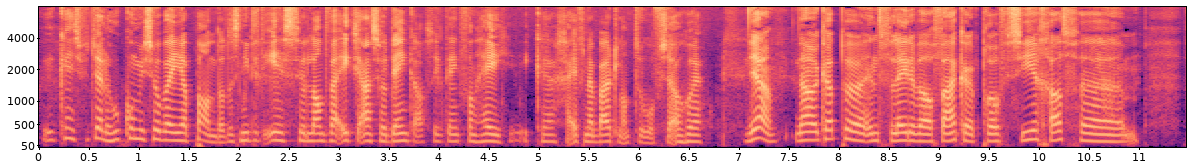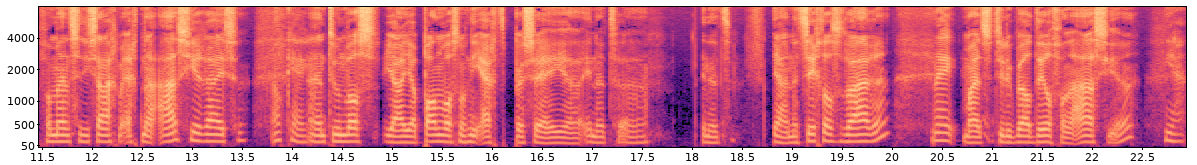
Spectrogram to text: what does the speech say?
Kun je eens vertellen, hoe kom je zo bij Japan? Dat is niet het eerste land waar ik aan zou denken als ik denk van... hé, hey, ik uh, ga even naar buitenland toe of zo. Hè? Ja, nou ik heb uh, in het verleden wel vaker profetieën gehad... Uh, van mensen die zagen me echt naar Azië reizen. Oké. Okay. En toen was, ja, Japan was nog niet echt per se uh, in, het, uh, in, het, ja, in het zicht als het ware. Nee. Maar het is natuurlijk wel deel van Azië. Ja.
